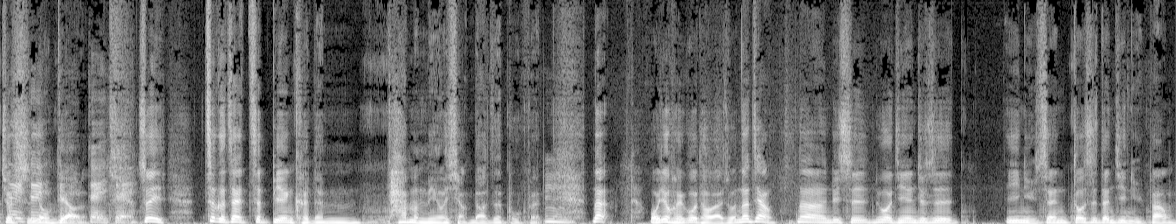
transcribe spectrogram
就使用掉了。对对，所以。这个在这边可能他们没有想到这部分。嗯，那我就回过头来说，那这样，那律师如果今天就是以女生都是登记女方，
